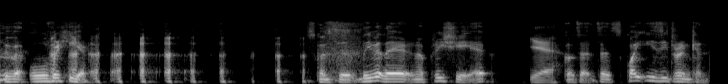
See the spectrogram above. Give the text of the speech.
Move it over here. Just going to leave it there and appreciate it yeah. because it's, it's quite easy drinking.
